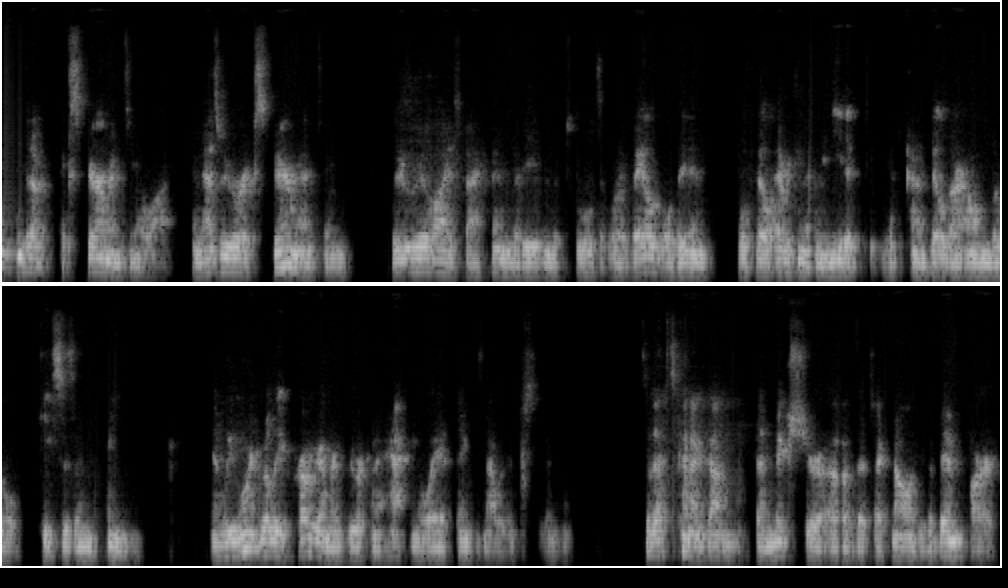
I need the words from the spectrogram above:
ended up experimenting a lot. And as we were experimenting, we realized back then that even the tools that were available, they didn't fulfill everything that we needed to. We had to kind of build our own little pieces and things. And we weren't really programmers. We were kind of hacking away at things and I was interested in. So that's kind of gotten that mixture of the technology, the BIM part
